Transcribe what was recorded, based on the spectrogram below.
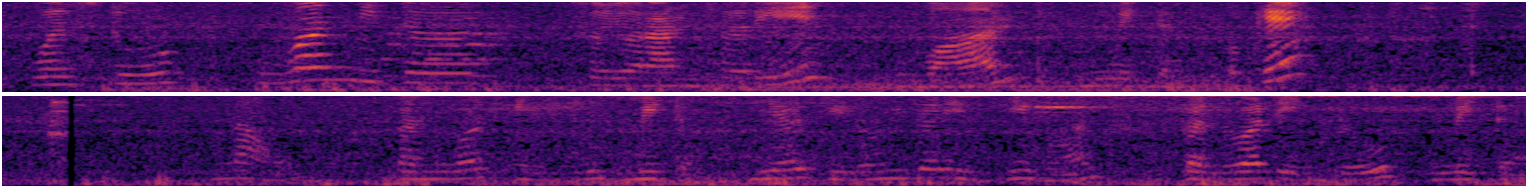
equals to 1 meter so your answer is 1 meter. Okay. Now convert into meter. Here kilometer is given. Convert into meter.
